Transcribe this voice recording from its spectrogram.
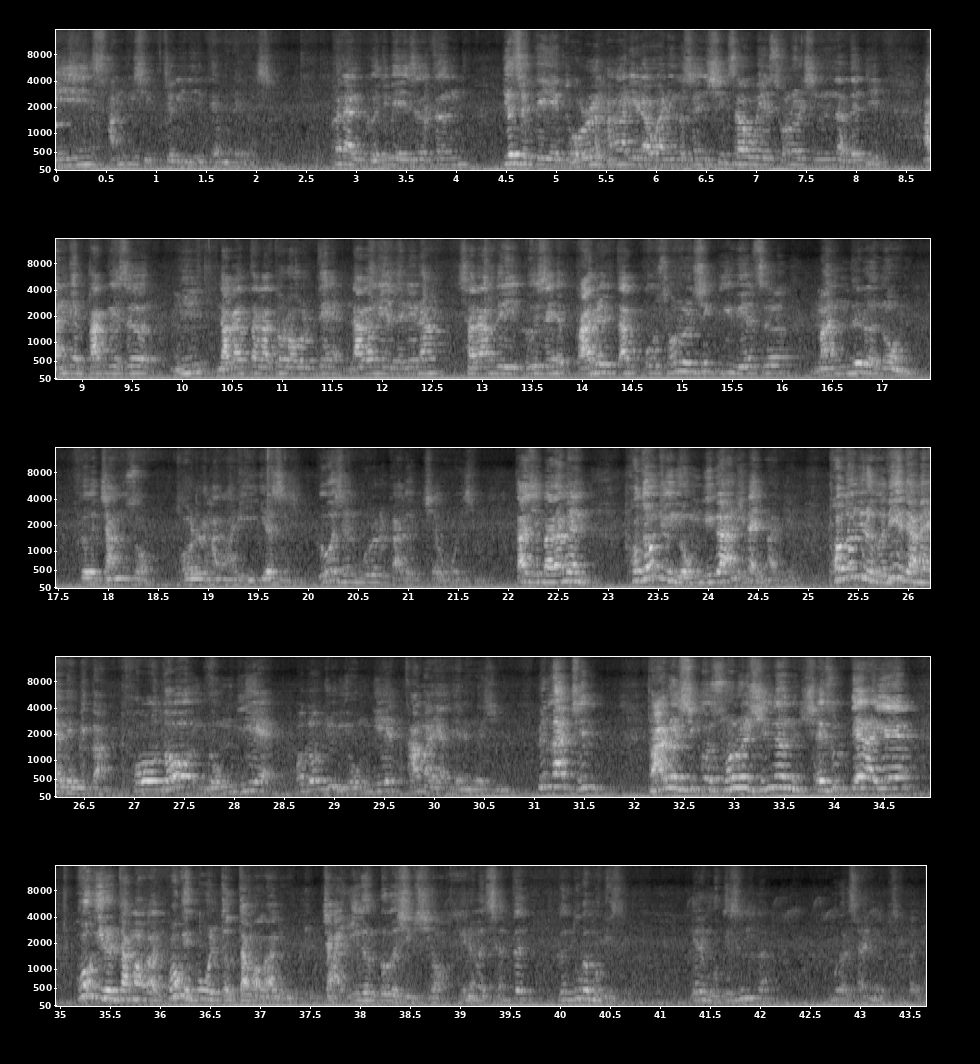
비상식적이기 때문에 그렇습니다. 그날 그 집에 있었던 여섯 대의 돌 항아리라고 하는 것은 식사 후에 손을 씻는다든지 아니면 밖에서 이, 나갔다가 돌아올 때 나가면 되나 사람들이 그것에 발을 닦고 손을 씻기 위해서 만들어 놓은 그 장소 돌 항아리였습니다. 그것에 물을 가득 채우고 있습니다. 다시 말하면 포도주 용기가 아니다 이 말이에요. 포도주는 어디에 담아야 됩니까? 포도 용기에 포도주 용기에 담아야 되는 것입니다. 그 마침 발을 씻고 손을 씻는 세숫대야에 고기를 담아가지고 고기국을 떡 담아가지고 자 이걸 먹으십시오. 이러면 선뜻 그 누가 먹겠어요? 얘는 먹겠습니까? 먹을 사람이 없을 거예요.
